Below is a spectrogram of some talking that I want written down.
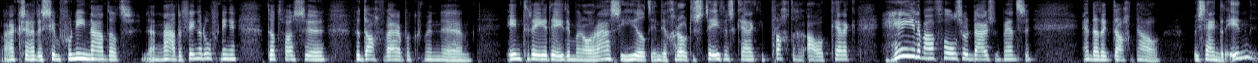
laat ik zeggen, de symfonie na, dat, na de vingeroefeningen... dat was uh, de dag waarop ik mijn uh, mijn oratie hield... in de grote Stevenskerk, die prachtige oude kerk. Helemaal vol, zo'n duizend mensen. En dat ik dacht, nou, we zijn erin,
